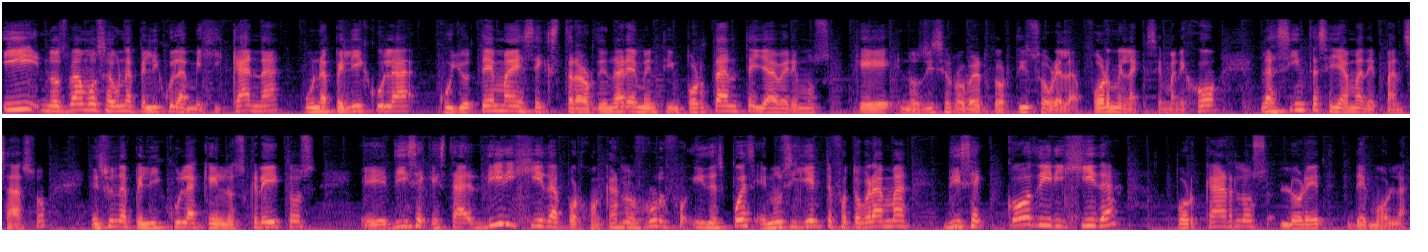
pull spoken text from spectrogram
y nos vamos a una película mexicana, una película cuyo tema es extraordinariamente importante. Ya veremos qué nos dice Roberto Ortiz sobre la forma en la que se manejó. La cinta se llama De Panzazo. Es una película que en los créditos eh, dice que está dirigida por Juan Carlos Rulfo y después en un siguiente fotograma dice codirigida por Carlos Loret de Mola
